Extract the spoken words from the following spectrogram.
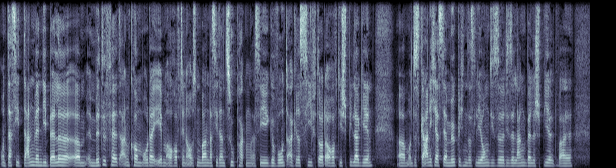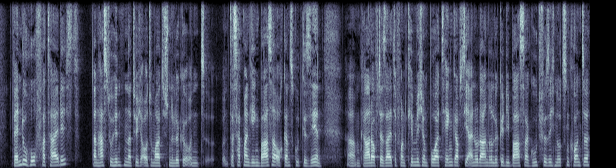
und dass sie dann, wenn die Bälle ähm, im Mittelfeld ankommen oder eben auch auf den Außenbahnen, dass sie dann zupacken, dass sie gewohnt aggressiv dort auch auf die Spieler gehen ähm, und es gar nicht erst ermöglichen, dass Lyon diese, diese langen Bälle spielt, weil wenn du hoch verteidigst, dann hast du hinten natürlich automatisch eine Lücke. Und, und das hat man gegen Barca auch ganz gut gesehen. Ähm, Gerade auf der Seite von Kimmich und Boateng gab es die ein oder andere Lücke, die Barca gut für sich nutzen konnte.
